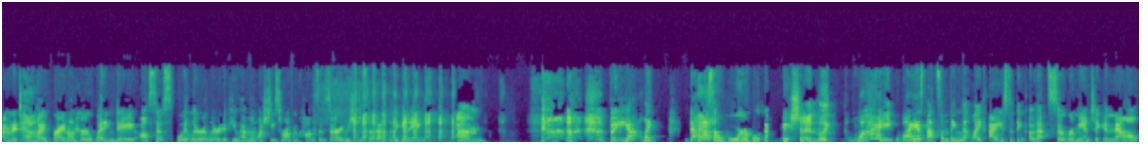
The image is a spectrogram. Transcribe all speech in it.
I'm going to tell yeah. my bride on her wedding day. Also, spoiler alert if you haven't watched these rom coms, I'm sorry, we should have said that at the beginning. Um, but yeah, like that yeah. is a horrible foundation. Like, why? Why is that something that, like, I used to think, oh, that's so romantic. And now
